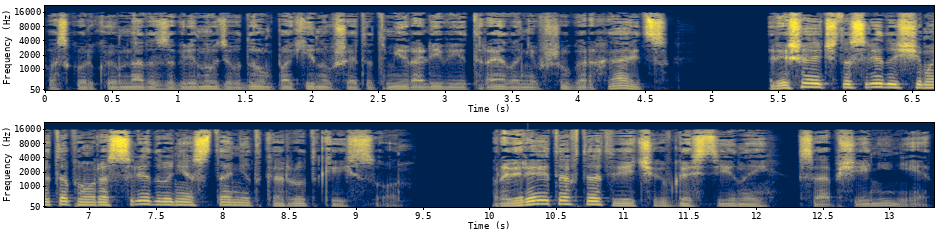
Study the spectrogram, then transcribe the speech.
поскольку им надо заглянуть в дом, покинувший этот мир Оливии Треллани в Шугар-Хайтс, решает, что следующим этапом расследования станет короткий сон. Проверяет автоответчик в гостиной, сообщений нет.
